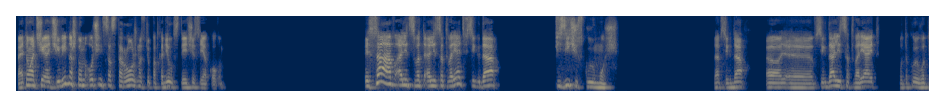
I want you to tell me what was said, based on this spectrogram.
Поэтому оч- очевидно, что он очень с осторожностью подходил к встрече с Яковом. Исаав олицетворяет всегда физическую мощь да, всегда, э, э, всегда олицетворяет вот такую вот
